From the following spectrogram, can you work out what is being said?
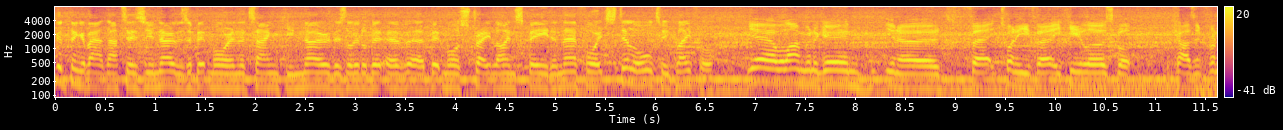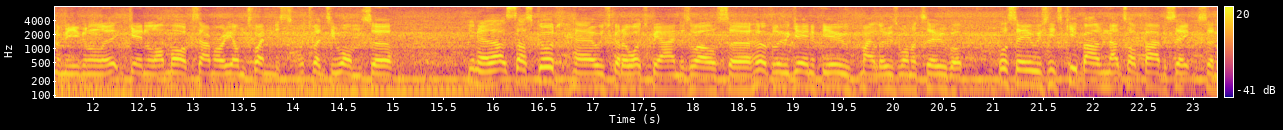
Good thing about that is you know there's a bit more in the tank. You know there's a little bit of a bit more straight line speed, and therefore it's still all to play for. Yeah, well, I'm going to gain you know 30, 20, 30 kilos, but the cars in front of me are going to gain a lot more because I'm already on 20, 21. So you know that's that's good. Uh, we've just got to watch behind as well. So hopefully we gain a few, might lose one or two, but we'll see. We just need to keep battling that top five or six and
